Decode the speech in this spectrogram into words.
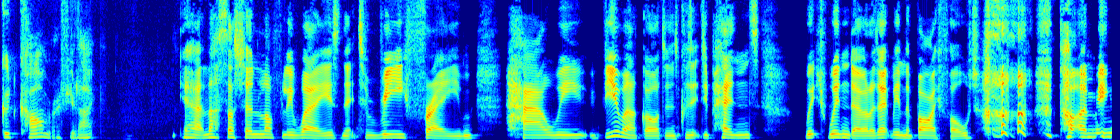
good karma, if you like. Yeah, that's such a lovely way, isn't it, to reframe how we view our gardens because it depends which window, and I don't mean the bifold, but I mean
